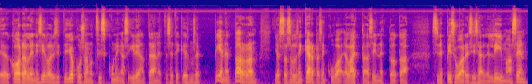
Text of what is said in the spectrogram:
ö, kohdalle, niin siellä oli sitten joku saanut siis kuningas idean tämän, että se tekee semmoisen pienen tarran, jossa on sellaisen kärpäsen kuva ja laittaa sinne, tuota, sinne pisuaarin sisälle liimaa sen,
